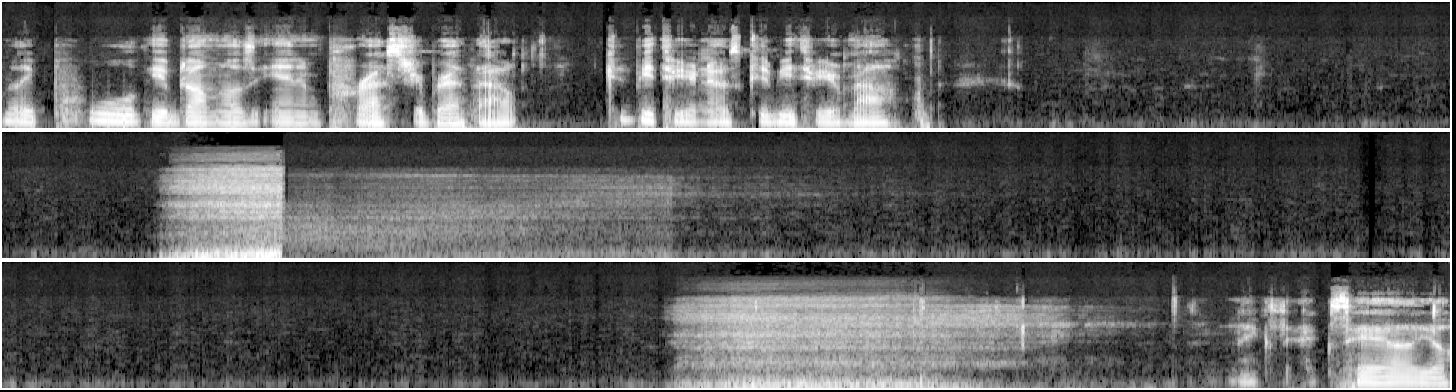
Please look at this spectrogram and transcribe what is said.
really pull the abdominals in and press your breath out. Could be through your nose, could be through your mouth. Next exhale, you'll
